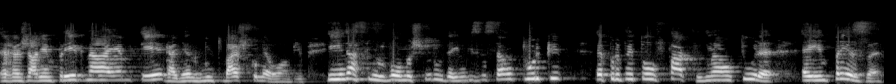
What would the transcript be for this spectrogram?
arranjar emprego na AMT, ganhando muito baixo, como é óbvio. E ainda assim levou uma choruda indemnização porque aproveitou o facto de, na altura, a empresa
